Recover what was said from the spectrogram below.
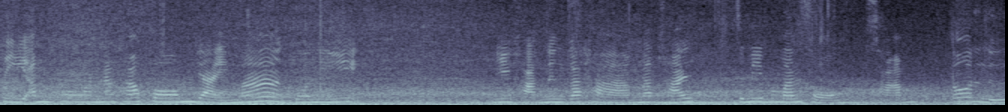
สีอัมพรนะคะ ฟอร์มใหญ่มากตัวนี้นี่ค่ะหนึ่งกระถางนะคะ จะมีประมาณ 2 3 ต้นหรือ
